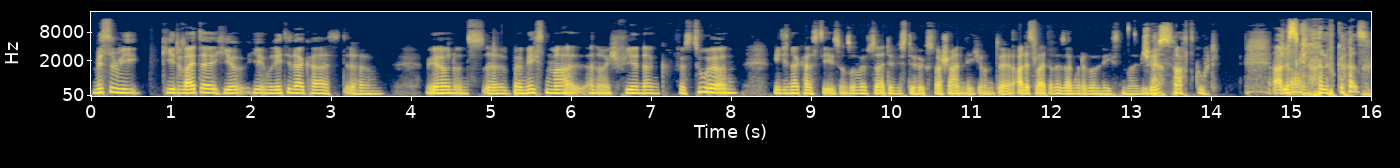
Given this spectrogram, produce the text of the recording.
Mystery geht weiter hier, hier im Retina-Cast. Ähm, wir hören uns äh, beim nächsten Mal an euch. Vielen Dank fürs Zuhören. RetinaCast.de ist unsere Webseite, wisst ihr höchstwahrscheinlich. Und äh, alles weitere sagen wir dann beim nächsten Mal wieder. Tschüss. Macht's gut. Alles Ciao. klar, Lukas.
